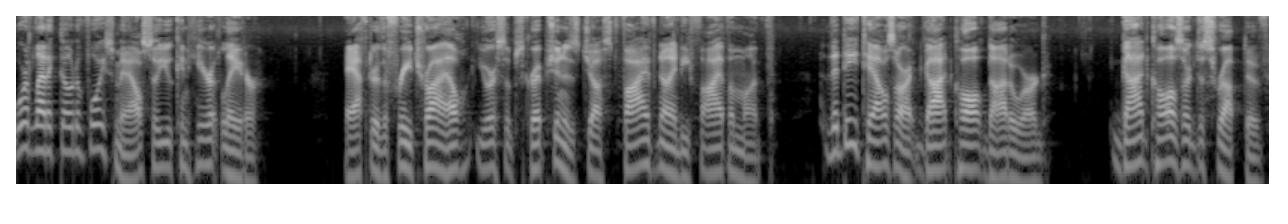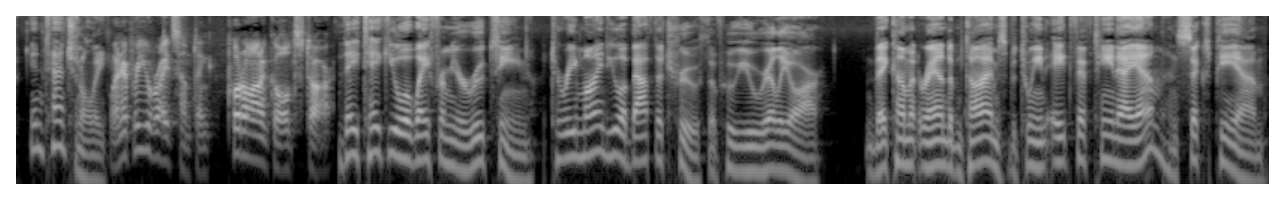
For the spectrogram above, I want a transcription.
or let it go to voicemail so you can hear it later. After the free trial, your subscription is just $5.95 a month. The details are at godcall.org. God calls are disruptive, intentionally. Whenever you write something, put on a gold star. They take you away from your routine to remind you about the truth of who you really are. They come at random times between 8:15 a.m. and 6 p.m.,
